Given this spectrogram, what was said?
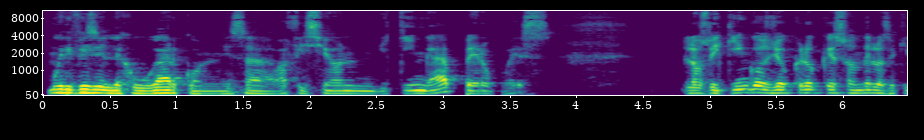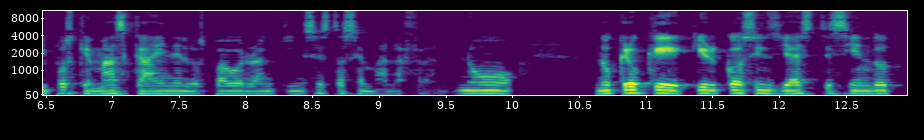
muy difícil de jugar con esa afición vikinga, pero pues los vikingos yo creo que son de los equipos que más caen en los Power Rankings esta semana, Fran. No, no creo que Kirk Cousins ya esté siendo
